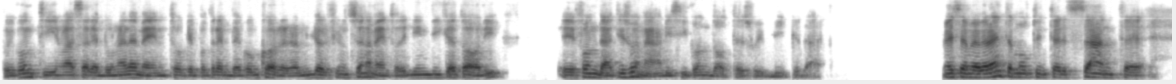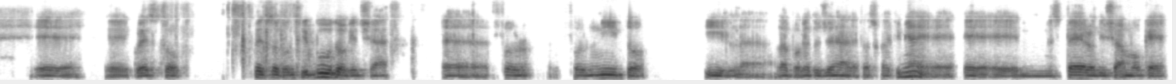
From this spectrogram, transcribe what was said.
Poi continua, sarebbe un elemento che potrebbe concorrere al miglior funzionamento degli indicatori eh, fondati su analisi condotte sui big data. Mi sembra veramente molto interessante eh, eh, questo, questo, contributo che ci ha eh, for, fornito l'Avvocato Generale Pasquale Fimiani e, e, e, spero diciamo, che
